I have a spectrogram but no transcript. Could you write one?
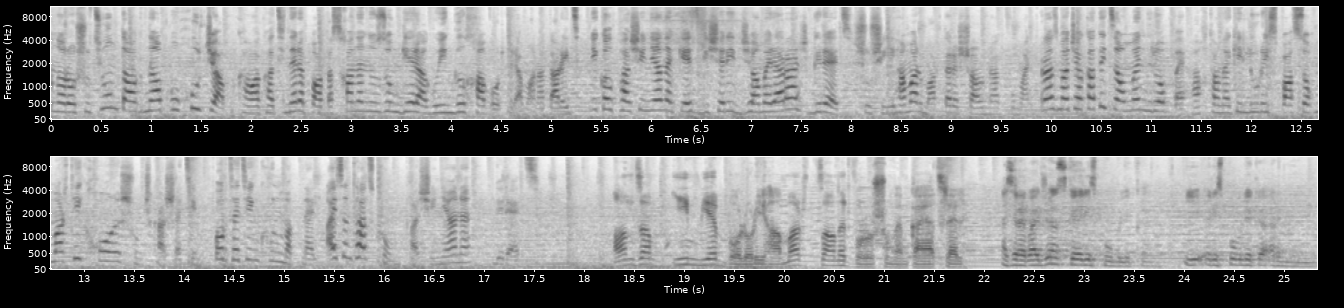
Անորոշություն, տագնապ ու խուճապ քաղաքացիները պատասխան են ուզում Գերագույն գլխավոր հրամանատարից։ Նիկոլ Փաշինյանը կես գիշերից ժամեր առաջ գրեց. Շուշիի համար մարտերը շարունակվում են։ Ռազմաճակատից ամեն րոպե հաղթանակի լուրի սպասող մարդիկ խորը շունչ քաշեցին։ Փորձեցին քուն մտնել։ Այս ընթացքում Փաշինյանը գրեց Անձամբ իմ եւ բոլորի համար ծանր որոշում եմ կայացրել։ Азербайджанская республика и Республика Армения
